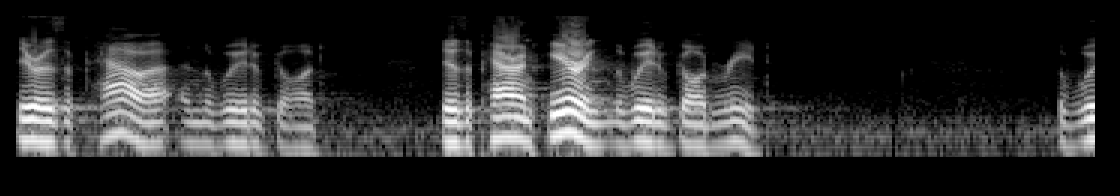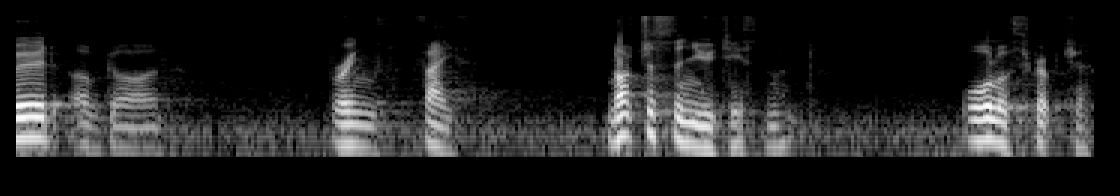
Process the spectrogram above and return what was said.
There is a power in the Word of God. There is a power in hearing the Word of God read. The Word of God brings faith. Not just the New Testament, all of Scripture.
